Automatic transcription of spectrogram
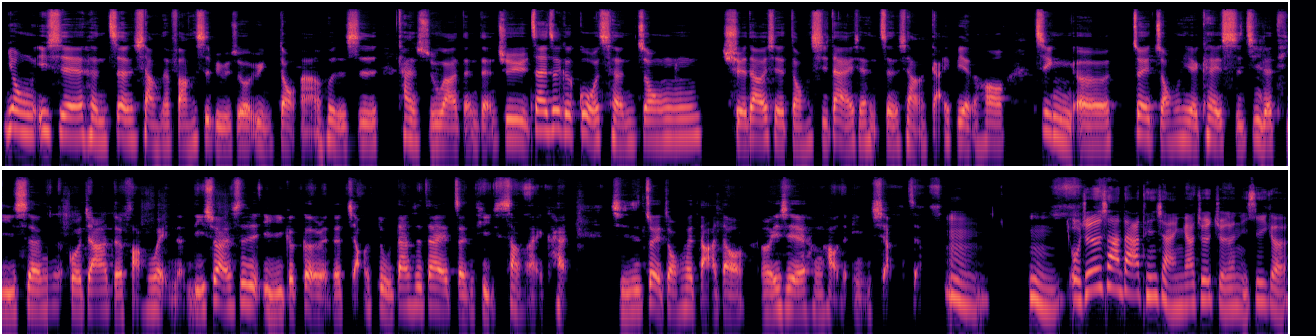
用一些很正向的方式，比如说运动啊，或者是看书啊等等，去在这个过程中学到一些东西，带来一些很正向的改变，然后。进而最终也可以实际的提升国家的防卫能力。虽然是以一个个人的角度，但是在整体上来看，其实最终会达到呃一些很好的影响。这样，嗯嗯，我觉得现在大家听起来应该就是觉得你是一个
